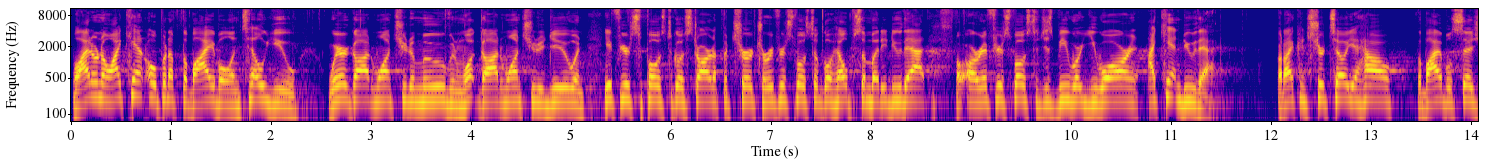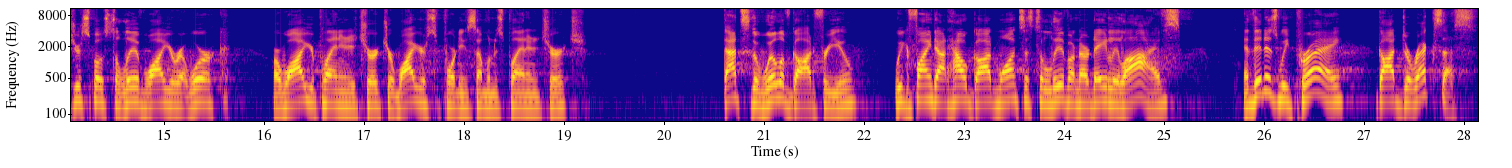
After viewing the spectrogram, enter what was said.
Well, I don't know. I can't open up the Bible and tell you where God wants you to move and what God wants you to do, and if you're supposed to go start up a church or if you're supposed to go help somebody do that, or, if you're supposed to just be where you are. I can't do that. But I can sure tell you how the Bible says you're supposed to live while you're at work, or why you're planning a church, or why you're supporting someone who's planning a church. That's the will of God for you. We can find out how God wants us to live on our daily lives. And then as we pray, God directs us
